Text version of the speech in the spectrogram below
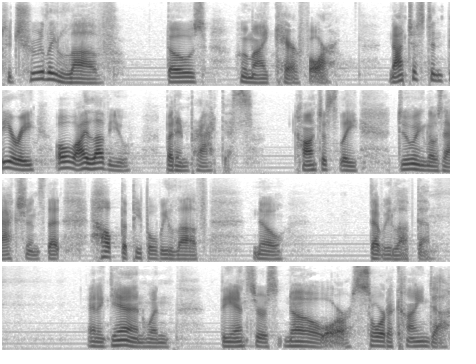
to truly love those whom I care for? Not just in theory, oh, I love you, but in practice. Consciously doing those actions that help the people we love know that we love them. And again, when the answer is no or sorta, kinda,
